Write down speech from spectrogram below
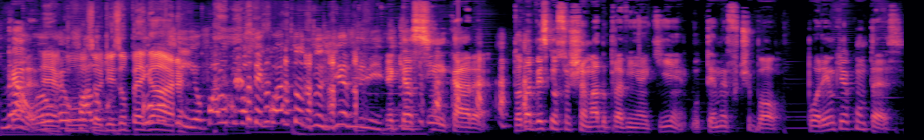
Não, cara, eu, é, eu falo. O seu Jason pega como assim? Eu falo com você quase todos os dias, Vinícius. É que assim, cara, toda vez que eu sou chamado para vir aqui, o tema é futebol. Porém, o que acontece?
